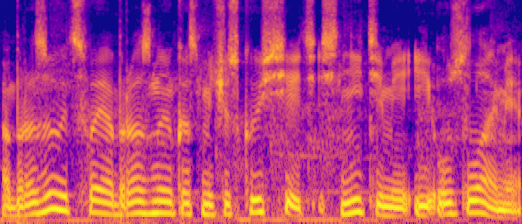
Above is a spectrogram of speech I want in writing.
образует своеобразную космическую сеть с нитями и узлами.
